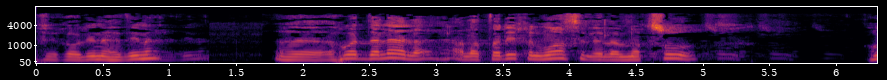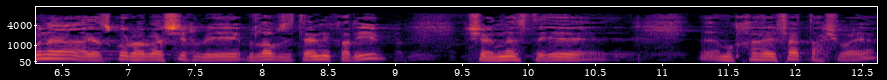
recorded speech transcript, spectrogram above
في قولنا اهدنا هو الدلالة على الطريق المواصل إلى المقصود. هنا يذكرها بقى الشيخ بلفظ تاني قريب عشان الناس إيه؟ مخها يفتح شوية.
